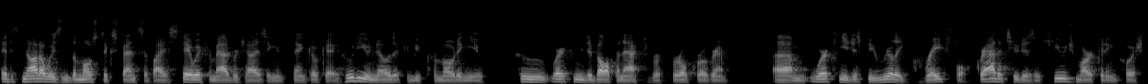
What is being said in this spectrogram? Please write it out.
it's not always the most expensive. I stay away from advertising and think okay who do you know that could be promoting you? Who where can you develop an active referral program? Um, where can you just be really grateful? Gratitude is a huge marketing push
